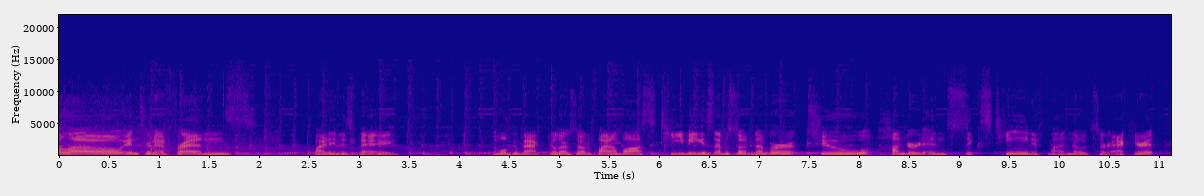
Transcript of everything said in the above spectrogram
Hello, internet friends. My name is Bay, and welcome back to another episode of Final Boss TV. This is episode number 216, if my notes are accurate.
